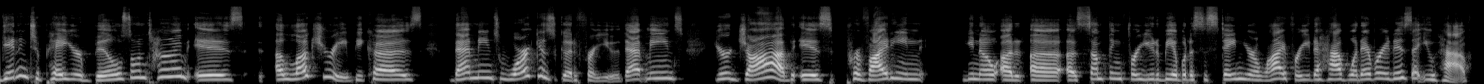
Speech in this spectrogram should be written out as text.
getting to pay your bills on time is a luxury because that means work is good for you. That means your job is providing you know a, a, a, something for you to be able to sustain your life for you to have whatever it is that you have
